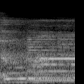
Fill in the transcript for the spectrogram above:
the one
